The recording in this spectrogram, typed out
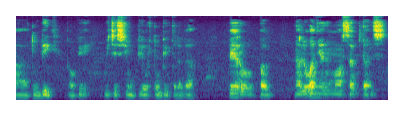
ah, tubig okay? Which is yung pure tubig talaga. Pero pag naluan niya ng mga substance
